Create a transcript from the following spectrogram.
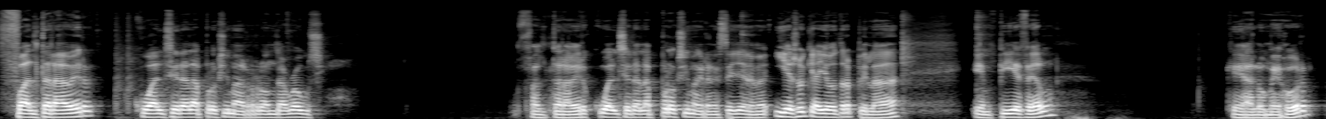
Faltará ver cuál será la próxima ronda Rose. Faltará ver cuál será la próxima gran estrella. Y eso que hay otra pelada en PFL, que a lo mejor,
